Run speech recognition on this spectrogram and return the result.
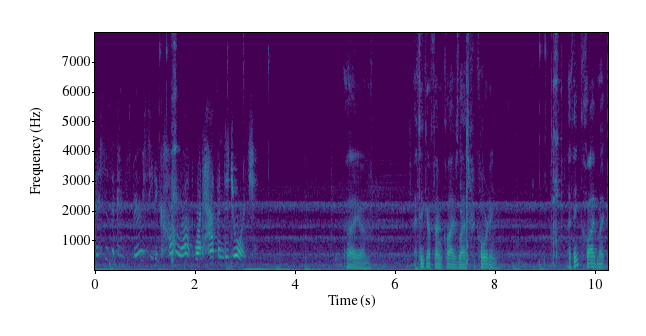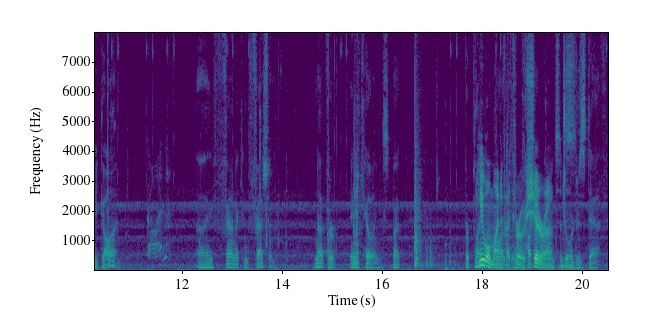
This is a conspiracy to cover up what happened to George. I um I think I found Clive's last recording. I think Clive might be gone. Gone? I found a confession. Not for any killings, but for playing He won't mind if I throw his shit around since- George's death.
